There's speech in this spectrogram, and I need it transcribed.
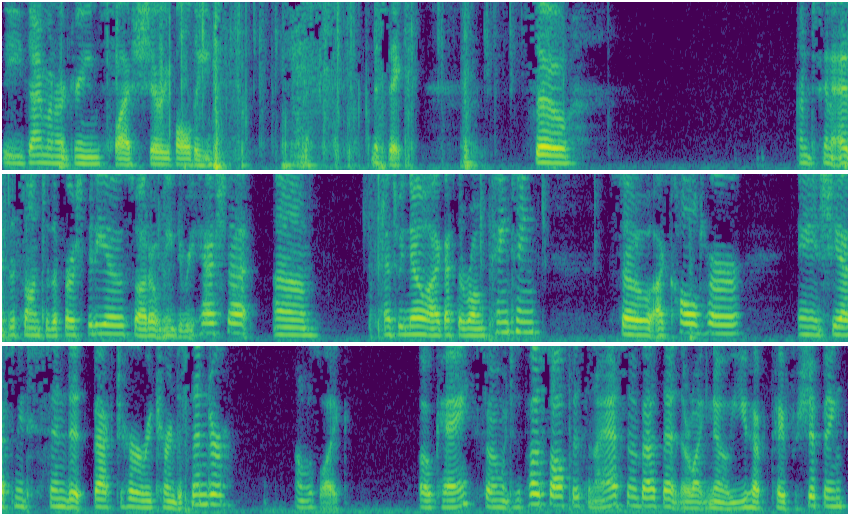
the Diamond Art Dreams slash Sherri Baldy mistake. So I'm just going to add this on to the first video so I don't need to rehash that. Um, as we know, I got the wrong painting. So I called her and she asked me to send it back to her return to sender. I was like, okay. So I went to the post office and I asked them about that. And they're like, no, you have to pay for shipping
